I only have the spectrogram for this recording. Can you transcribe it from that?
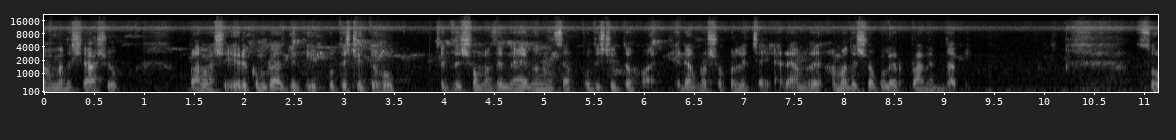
বাংলাদেশে আসুক, বাংলাদেশে এরকম রাজনীতি প্রতিষ্ঠিত হোক, যাতে সমাজের ন্যায় এবং ইনসাফ প্রতিষ্ঠিত হয়। এটা আমরা সকলে চাই, আর আমরা, আমাদের সকলের প্রাণের দাবি। সো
